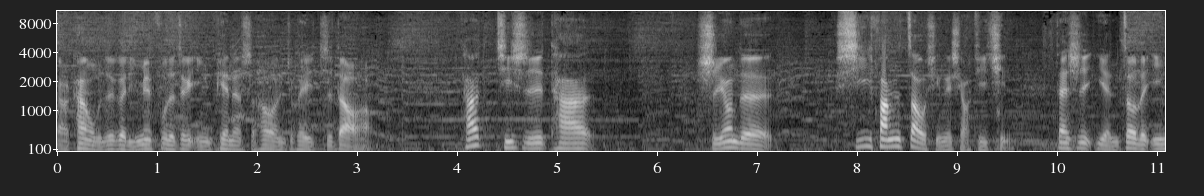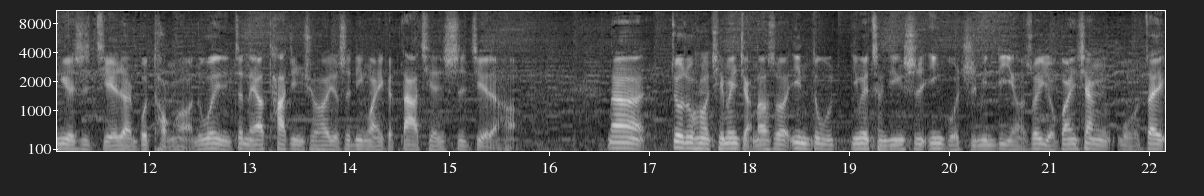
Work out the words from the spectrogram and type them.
呃看我们这个里面附的这个影片的时候，你就可以知道啊，它其实它使用的。西方造型的小提琴，但是演奏的音乐是截然不同哦。如果你真的要踏进去的话，又是另外一个大千世界了哈。那就如同前面讲到说，印度因为曾经是英国殖民地啊，所以有关像我在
